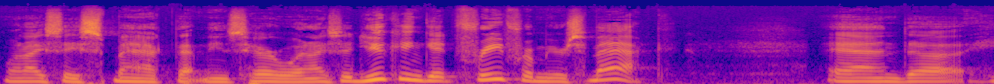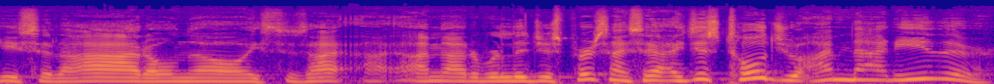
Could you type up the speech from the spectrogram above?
when I say smack, that means heroin. I said, you can get free from your smack. And uh, he said, ah, I don't know. He says, I, I, I'm not a religious person. I said, I just told you I'm not either.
